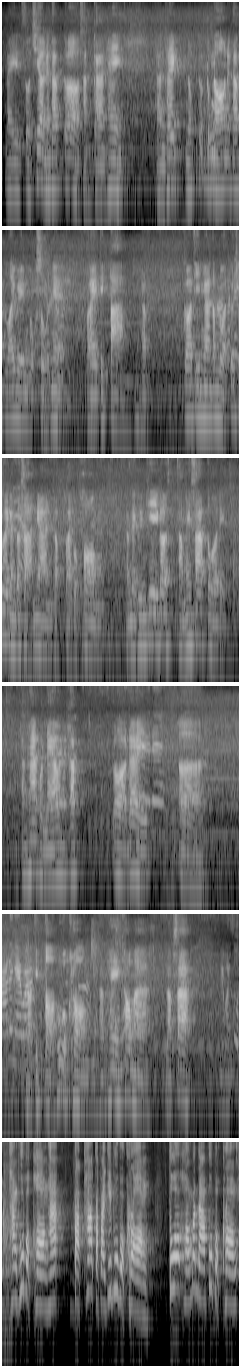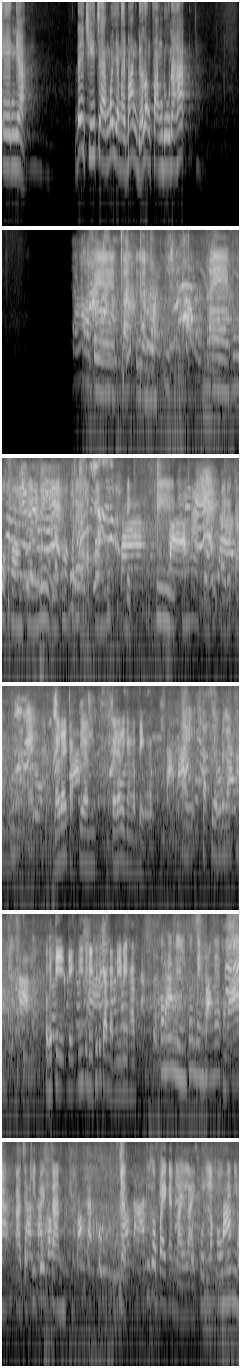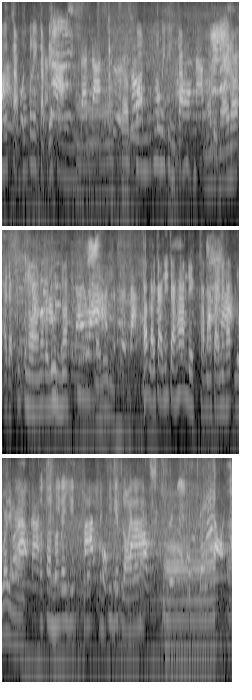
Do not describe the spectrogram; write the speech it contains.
ในโซเชียลนะครับก็สั่งการให้ทางท่านลูกน้องนะครับร้อยเวร60เนี่ยไปติดตามนะครับ ก็ทีมงานตำรวจก็ช่วยกันประสานงานกับฝ่ายปกครองในพื้นที่ก็ทำให้ทราบตัวเด็กทั้ง 5 คนแล้วนะครับ ก็ได้เอ่อ ติดต่อผู้ปกครองนะครับให้เข้ามารับทราบในวันทางผู้ปกครองฮะตัดภาพกลับไปที่ผู้ปกครอง ตัวของบรรดาผู้ปกครองเองเนี่ยได้ชี้แจงว่ายังไงบ้าง เดี๋ยวลองฟังดูนะฮะก็ไปตักเตือนให้ผู้ปกครองเตือนลูก แล้วเขาก็ได้ตักเตือนเด็กที่ทั้งห้าคนที่ไปด้วยกัน เราได้ตักเตือน ไปแล้วหรือยังกับเด็กครับ ไปตักเตือนไปแล้วค่ะปกติเด็กนี้จะมีพฤติกรรมแบบนี้ไหมครับ ก็ไม่มีเพิ่งเป็นครั้งแรกของเขาอาจจะคิดด้วยกันแบบที่เขาไปกันหลาย ๆ คนแล้วเขาไม่มีรถกลับเขาก็เลยกลับด้วยกันครับความรู้เท่าไม่ถึงกันเนาะเด็กน้อยเนาะอาจจะคึกขนองเนาะวัยรุ่นเนาะวัยรุ่น ครับหลังจากนี้จะห้ามเด็กขับมอเตอร์ไซค์ไหมครับ หรือว่ายังไงก็ตอนนี้ได้ยึดรถเป็นที่เรียบร้อยแล้วแหละอ๋อเรียกไป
